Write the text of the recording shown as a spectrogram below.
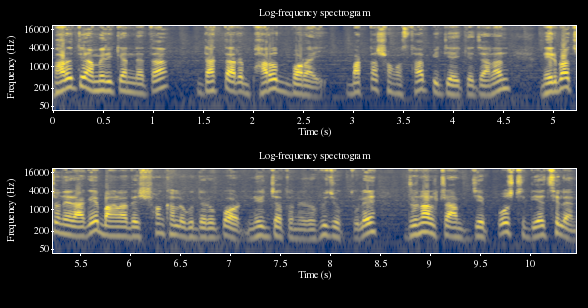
ভারতীয় আমেরিকান নেতা ডাক্তার ভারত বড়াই বার্তা সংস্থা পিটিআইকে জানান, নির্বাচনের আগে বাংলাদেশ সংখ্যালঘুদের উপর নির্যাতনের অভিযোগ তুলে ডোনাল্ড ট্রাম্প যে পোস্ট দিয়েছিলেন,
